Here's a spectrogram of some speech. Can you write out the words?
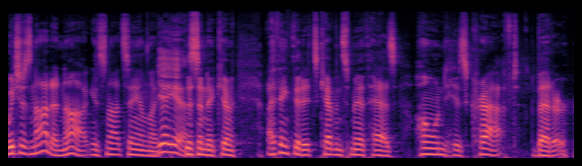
which is not a knock. It's not saying like Yeah, yeah. this isn't a Kevin. I think that it's Kevin Smith has honed his craft better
